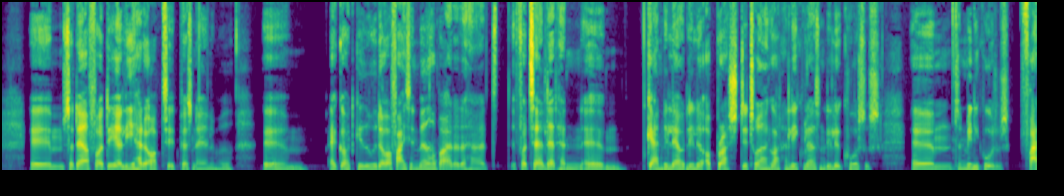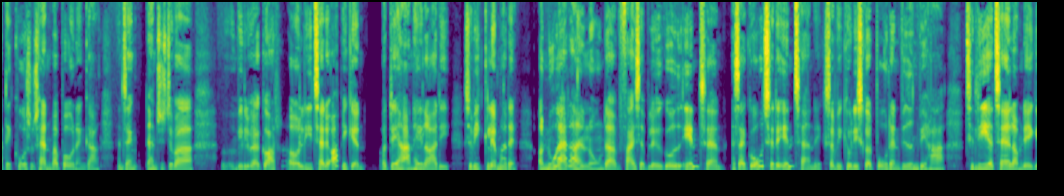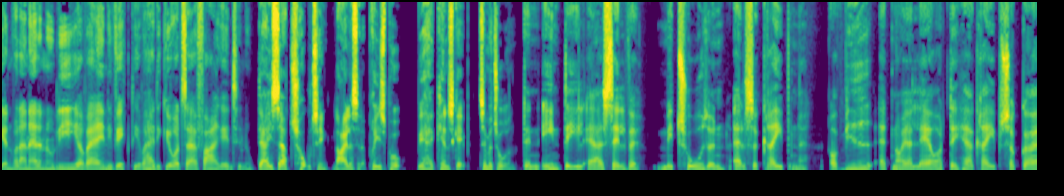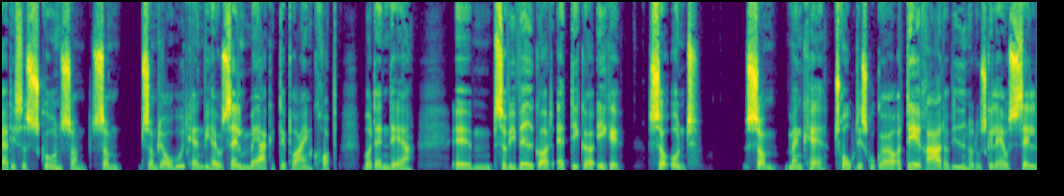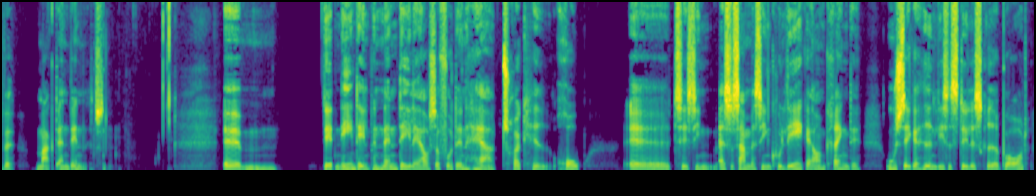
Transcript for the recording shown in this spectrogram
Øhm, så derfor det at lige have det op til et personalemøde, øhm, er godt givet ud. Der var faktisk en medarbejder, der har fortalte, at han øhm, gerne ville lave et lille upbrush. Det troede han godt, han lige kunne lave sådan en lille kursus. Øhm, sådan en minikursus fra det kursus, han var på dengang. Han tænkte, han synes, det var, ville være godt at lige tage det op igen. Og det har han helt ret i, så vi ikke glemmer det. Og nu er der jo nogen, der faktisk er blevet gået internt, altså er gode til det internt, ikke? så vi kan jo lige så godt bruge den viden, vi har, til lige at tale om det igen. Hvordan er det nu lige, og hvad er egentlig vigtigt? Hvad har de gjort sig erfaringer indtil nu? Der er især to ting, Leila sætter pris på ved at have kendskab til metoden. Den ene del er selve metoden, altså grebene. Og vide, at når jeg laver det her greb, så gør jeg det så skånsomt, som, som det overhovedet kan. Vi har jo selv mærket det på egen krop, hvordan det er. Øhm, så vi ved godt, at det gør ikke så ondt, som man kan tro, det skulle gøre. Og det er rart at vide, når du skal lave selve magtanvendelsen. Øhm, det er den ene del, men den anden del er også at få den her tryghed, ro øh, til sin, altså sammen med sine kollegaer omkring det. Usikkerheden lige så stille skrider bort,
